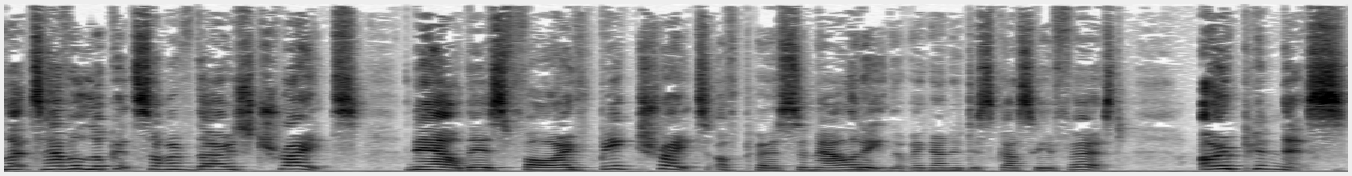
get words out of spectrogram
Let's have a look at some of those traits. Now, there's five big traits of personality that we're going to discuss here first. Openness,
